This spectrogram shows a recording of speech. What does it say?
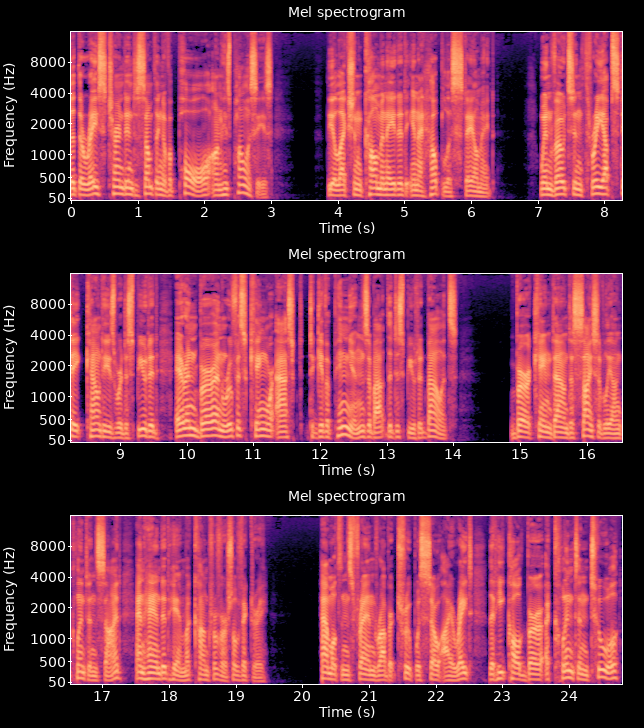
that the race turned into something of a poll on his policies. The election culminated in a helpless stalemate. When votes in three upstate counties were disputed, Aaron Burr and Rufus King were asked to give opinions about the disputed ballots. Burr came down decisively on Clinton's side and handed him a controversial victory. Hamilton's friend Robert Troup was so irate that he called Burr a Clinton tool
